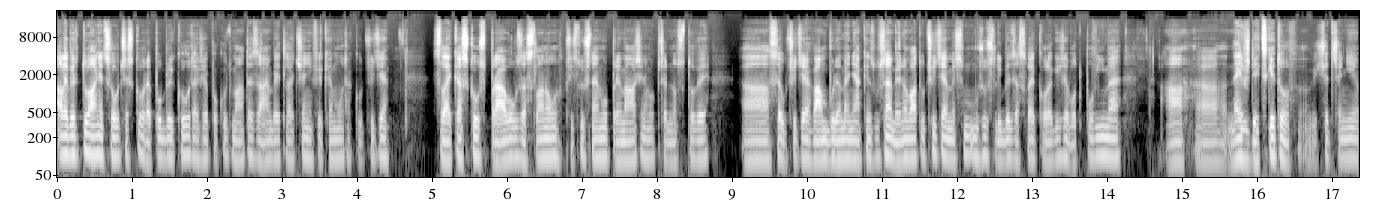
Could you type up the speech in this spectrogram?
ale virtuálně celou Českou republiku, takže pokud máte zájem být léčení v IKEMu, tak určitě s lékařskou zprávou zaslanou příslušnému primáři nebo přednostovi a se určitě vám budeme nějakým způsobem věnovat. Určitě my můžu slíbit za své kolegy, že odpovíme a ne vždycky to vyšetření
